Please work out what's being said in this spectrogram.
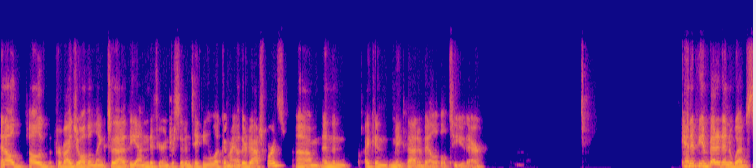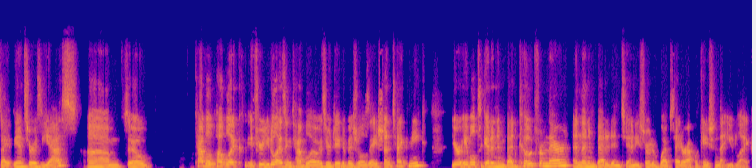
And I'll, I'll provide you all the link to that at the end if you're interested in taking a look at my other dashboards. Um, and then I can make that available to you there. Can it be embedded in a website? The answer is yes. Um, so Tableau Public, if you're utilizing Tableau as your data visualization technique, you're able to get an embed code from there and then embed it into any sort of website or application that you'd like.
